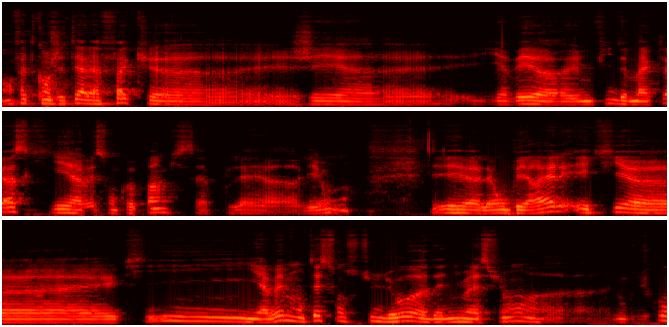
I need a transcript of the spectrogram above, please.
en fait, quand j'étais à la fac, euh, euh, il y avait euh, une fille de ma classe qui avait son copain qui s'appelait Léon, et Léon Bérel, et qui, avait monté son studio d'animation. donc du coup,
